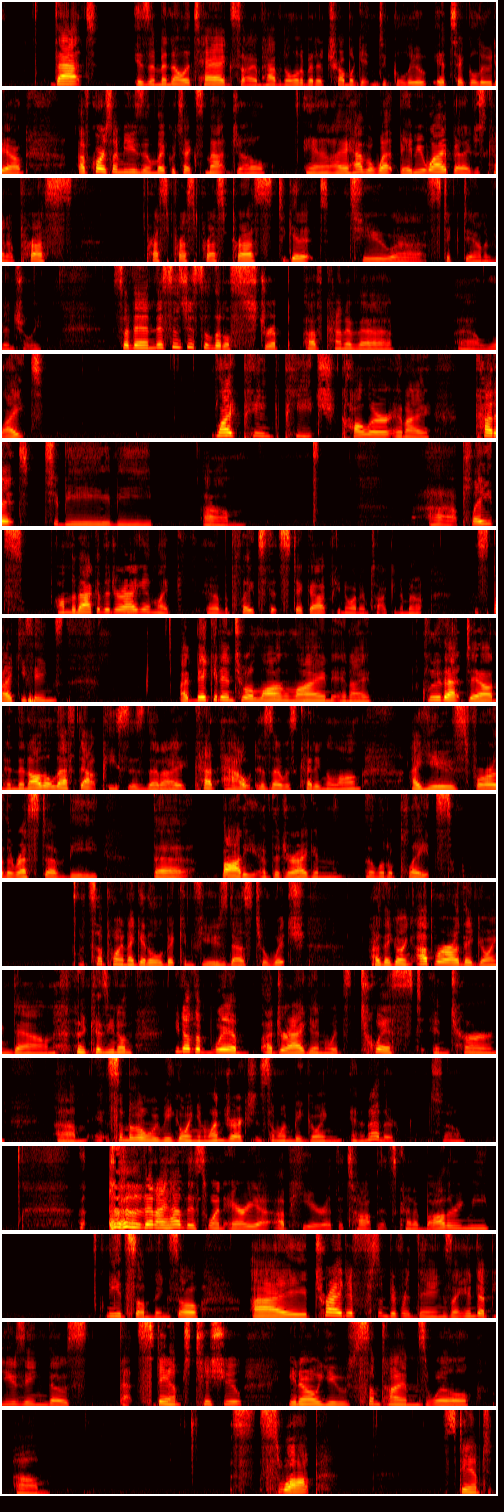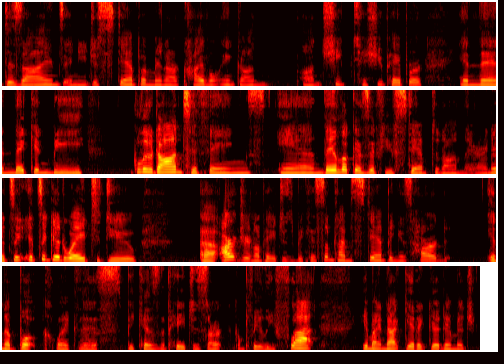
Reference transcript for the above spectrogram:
that is a manila tag, so I'm having a little bit of trouble getting to glue it to glue down. Of course, I'm using Liquitex matte gel, and I have a wet baby wipe, and I just kind of press, press, press, press, press to get it to uh, stick down eventually. So then this is just a little strip of kind of a, a light, light pink peach color and I cut it to be the um, uh, plates on the back of the dragon, like uh, the plates that stick up. You know what I'm talking about, the spiky things. I make it into a long line and I glue that down and then all the left out pieces that I cut out as I was cutting along I use for the rest of the the body of the dragon the little plates. At some point I get a little bit confused as to which are they going up or are they going down? Because you know you know the way a, a, dragon would twist and turn um, some of them would be going in one direction some would be going in another so then I have this one area up here at the top that's kind of bothering me. Needs something. So I tried some different things. I end up using those that stamped tissue. You know you sometimes will um, swap stamped designs and you just stamp them in archival ink on on cheap tissue paper and then they can be glued onto things and they look as if you've stamped it on there and it's a, it's a good way to do uh, art journal pages because sometimes stamping is hard in a book like this because the pages aren't completely flat you might not get a good image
